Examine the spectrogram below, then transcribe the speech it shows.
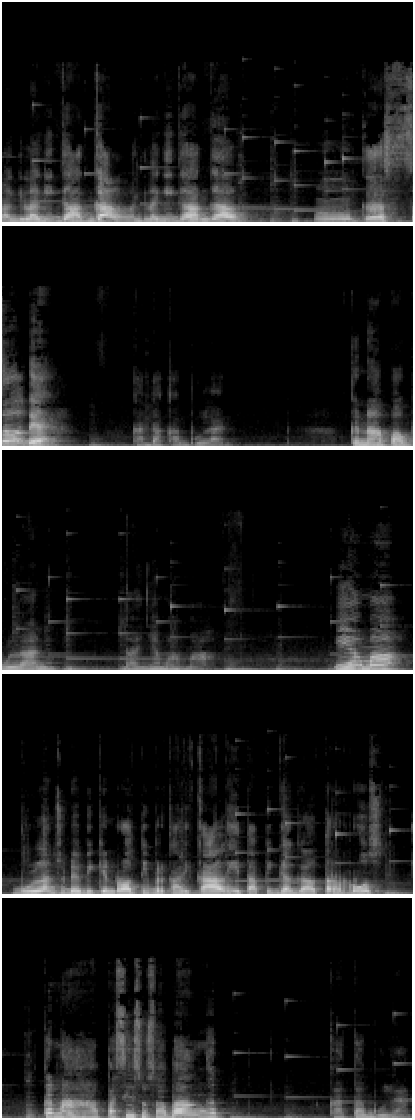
lagi-lagi gagal, lagi-lagi gagal. Hmm, kesel deh, kata Kak Bulan. Kenapa Bulan? Tanya Mama. Iya Ma, Bulan sudah bikin roti berkali-kali tapi gagal terus. Kenapa sih susah banget? Kata Bulan.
